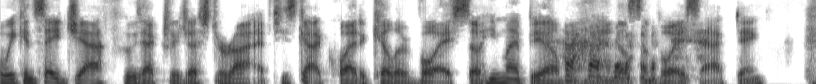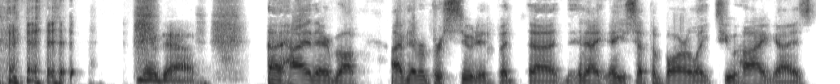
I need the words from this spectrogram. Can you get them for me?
we can say Jeff, who's actually just arrived. He's got quite a killer voice, so he might be able to handle some voice acting. no doubt. Uh, hi there, Bob. I've never pursued it, but uh, and I, you set the bar like too high, guys.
